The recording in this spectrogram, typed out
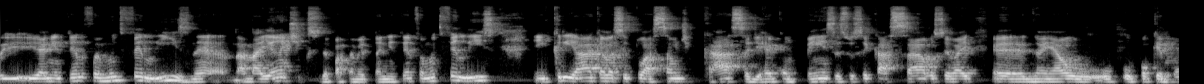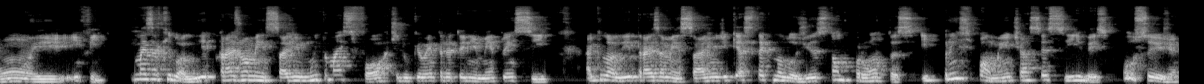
e a Nintendo foi muito feliz, né? A Niantic, departamento da Nintendo, foi muito feliz em criar aquela situação de caça, de recompensa. Se você caçar, você vai é, ganhar o, o, o Pokémon e, enfim. Mas aquilo ali traz uma mensagem muito mais forte do que o entretenimento em si. Aquilo ali traz a mensagem de que as tecnologias estão prontas e principalmente acessíveis. Ou seja,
